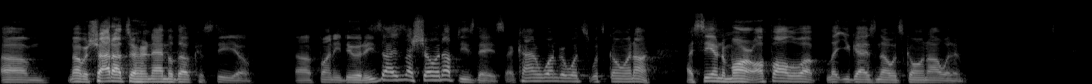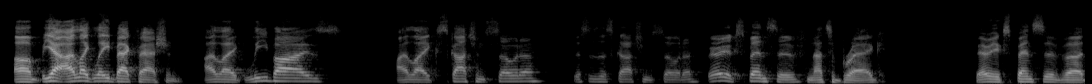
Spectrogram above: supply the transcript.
Um, no, but shout out to Hernando del Castillo. Uh, funny dude. He's, he's not showing up these days. I kind of wonder what's what's going on. I see him tomorrow. I'll follow up, let you guys know what's going on with him. Um, but yeah, I like laid back fashion. I like Levi's. I like Scotch and soda. This is a Scotch and soda. Very expensive, not to brag. Very expensive. Uh,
